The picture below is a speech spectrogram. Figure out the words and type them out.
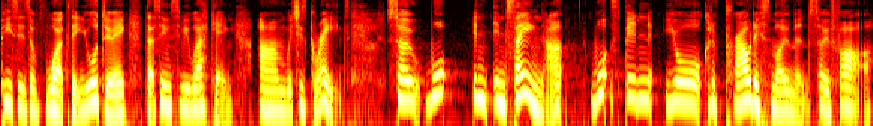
pieces of work that you're doing that seems to be working, um, which is great. So, what in in saying that, What's been your kind of proudest moment so far?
